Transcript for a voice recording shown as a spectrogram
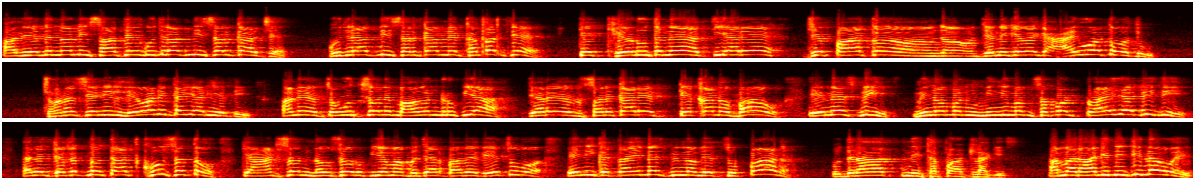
આ વેદનાની સાથે ગુજરાતની સરકાર છે. ગુજરાતની સરકારને ખબર છે કે ખેડૂતને અત્યારે જે પાક જેને કહેવાય કે આવ્યો હતો જણસ એની લેવાની તૈયારી હતી અને ચૌદસો ને બાવન રૂપિયા જ્યારે સરકારે ટેકાનો ભાવ, MSP minimum minimum support price આપી હતી, એટલે જગતનો તાત ખુશ હતો કે આઠસો નવસો રૂપિયામાં બજાર ભાવે વેચવો, એની કરતા એમએસપી માં વેચવું પણ ગુજરાતની થપાટ લાગી આમાં રાજનીતિ ન હોય.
